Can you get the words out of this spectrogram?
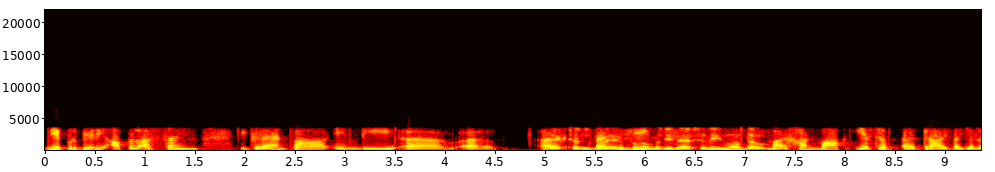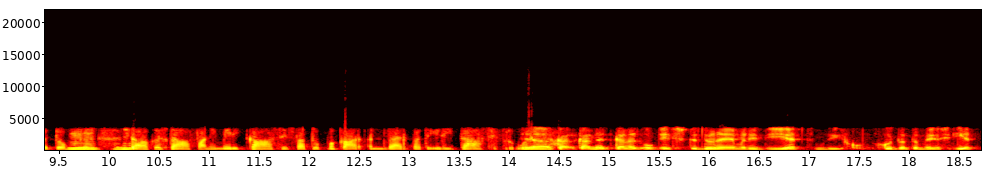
Nee, probeer die appelasyn, die grandpa en die uh uh Ek sê die Vaseline met die Vaseline onthou. Maar gaan maak eers 'n uh, draai by julle dokter. Mm, mm. Dalk is daar van die medikasies wat op mekaar inwerk wat 'n irritasie veroorsaak. Ja, kan kan dit kan dit ook iets te doen hê met die dieet, met die goed wat 'n mens eet?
